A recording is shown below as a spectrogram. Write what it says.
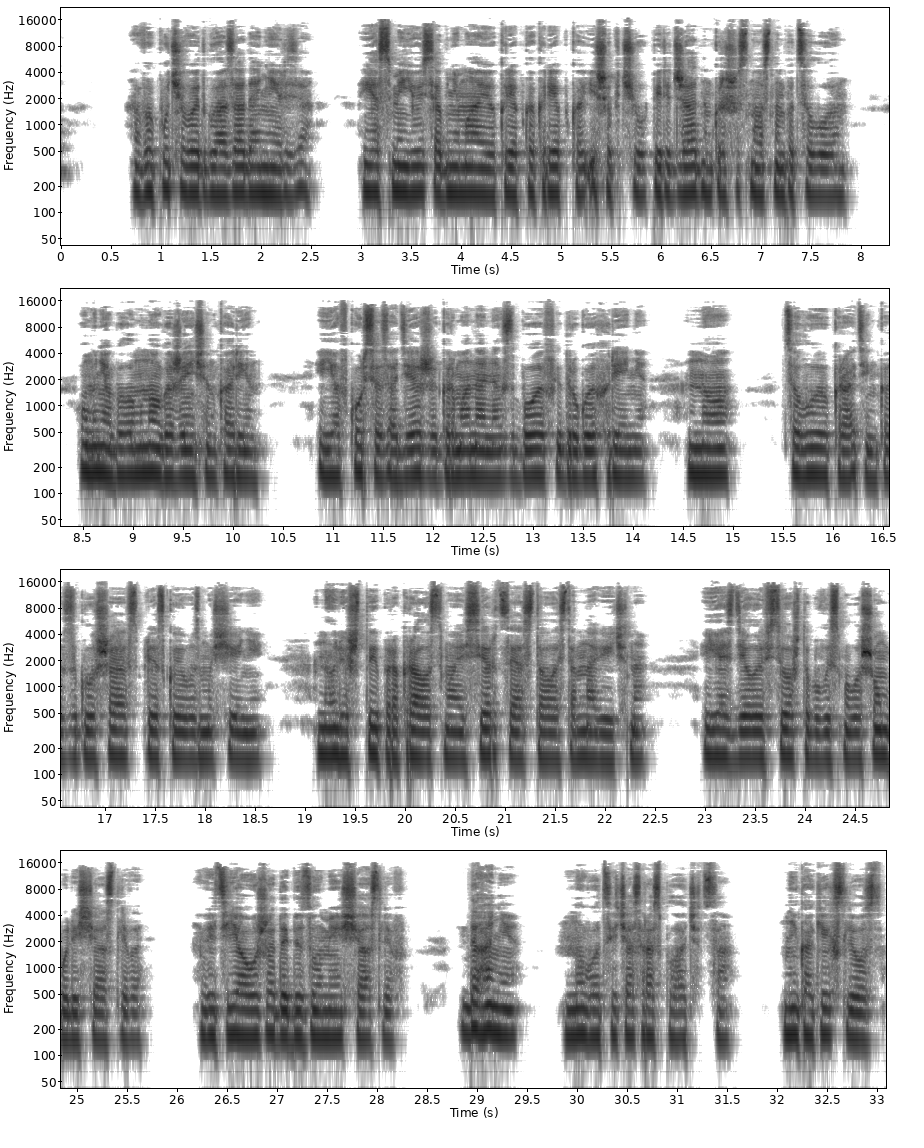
Выпучивает глаза да нельзя. Я смеюсь, обнимаю ее крепко-крепко и шепчу перед жадным крышесносным поцелуем. У меня было много женщин, Карин, и я в курсе задержек, гормональных сбоев и другой хрени, но... Целую кратенько, заглушая всплеск ее возмущений. Но лишь ты прокралась в мое сердце и осталась там навечно. И я сделаю все, чтобы вы с малышом были счастливы. Ведь я уже до безумия счастлив. Да, не. Ну вот сейчас расплачется. Никаких слез.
